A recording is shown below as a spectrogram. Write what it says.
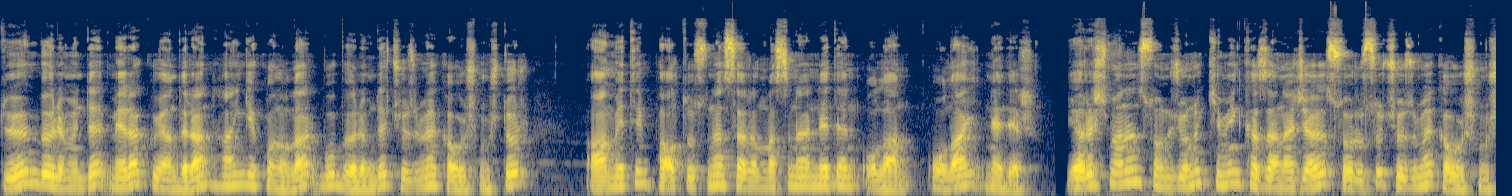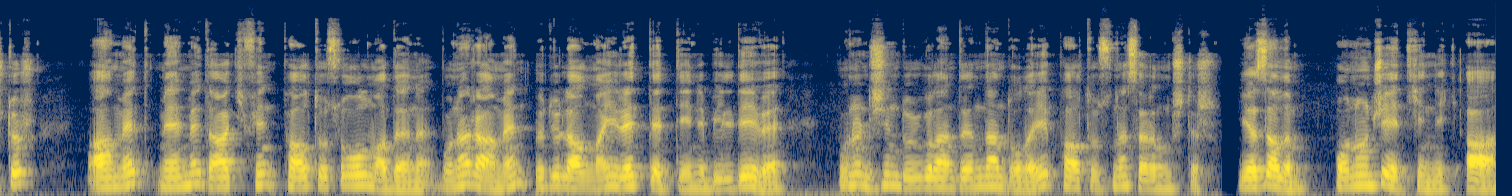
Düğün bölümünde merak uyandıran hangi konular bu bölümde çözüme kavuşmuştur? Ahmet'in paltosuna sarılmasına neden olan olay nedir? Yarışmanın sonucunu kimin kazanacağı sorusu çözüme kavuşmuştur. Ahmet, Mehmet Akif'in paltosu olmadığını, buna rağmen ödül almayı reddettiğini bildiği ve bunun için duygulandığından dolayı paltosuna sarılmıştır. Yazalım. 10. etkinlik A.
